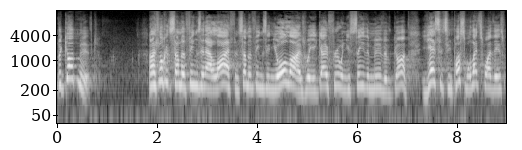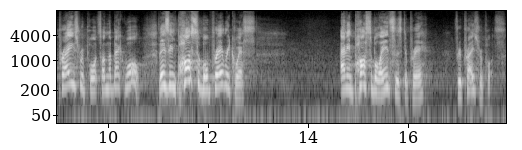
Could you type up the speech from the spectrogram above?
But God moved. And I look at some of the things in our life and some of the things in your lives where you go through and you see the move of God. Yes, it's impossible. That's why there's praise reports on the back wall. There's impossible prayer requests and impossible answers to prayer through praise reports.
